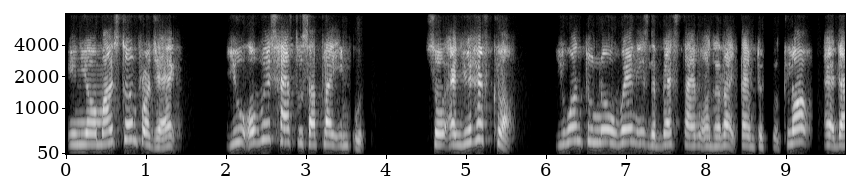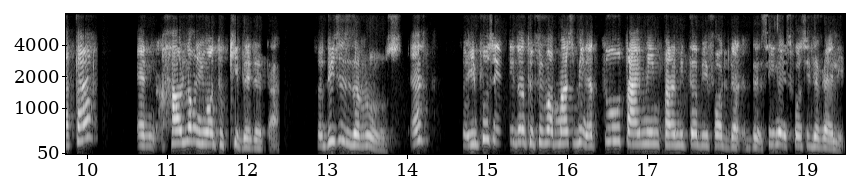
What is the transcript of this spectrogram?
in your milestone project you always have to supply input. So and you have clock. You want to know when is the best time or the right time to put clock uh, data and how long you want to keep the data. So this is the rules yeah so input signal to flip up must be a two timing parameter before the, the signal is considered valid.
